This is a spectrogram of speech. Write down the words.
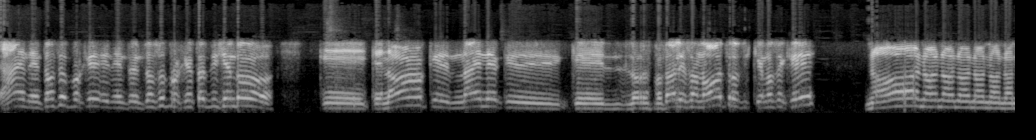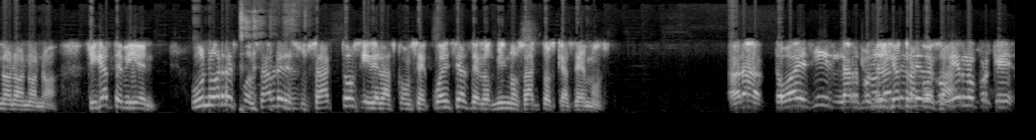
Ah, entonces, ¿por qué, entonces, ¿por qué estás diciendo que, que no, que, nadie, que, que los responsables son otros y que no sé qué? No, no, no, no, no, no, no, no, no, no, no. Fíjate bien, uno es responsable de sus actos y de las consecuencias de los mismos actos que hacemos. Ahora, te voy a decir, la no responsabilidad otra también es del gobierno porque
